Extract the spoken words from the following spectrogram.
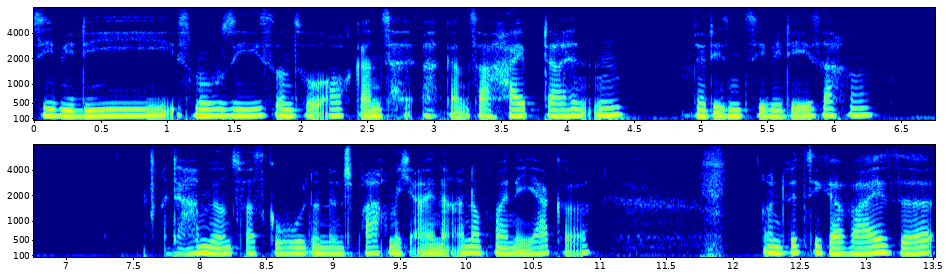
CBD-Smoothies und so auch ganz ganzer Hype da hinten mit diesen CBD-Sachen. Da haben wir uns was geholt und dann sprach mich eine an auf meine Jacke. Und witzigerweise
